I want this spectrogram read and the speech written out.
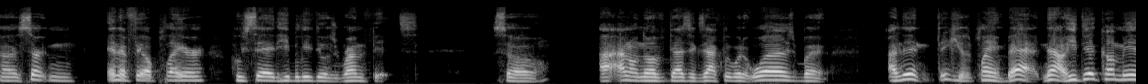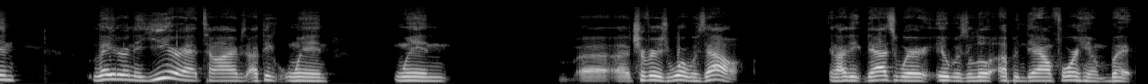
a certain NFL player who said he believed it was run fits. So I, I don't know if that's exactly what it was, but I didn't think he was playing bad. Now he did come in later in the year at times. I think when when uh, uh Charvarius Ward was out, and I think that's where it was a little up and down for him. But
